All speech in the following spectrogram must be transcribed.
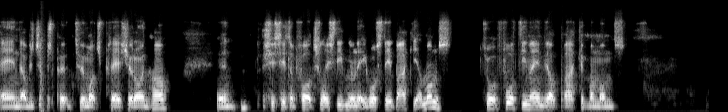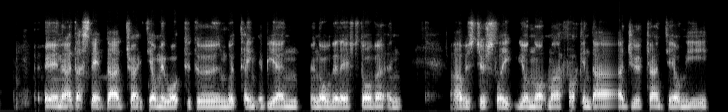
and I was just putting too much pressure on her. And she says, unfortunately, Stephen, you'll need to go stay back at your mum's. So at 14, I ended up back at my mum's and I had a stepdad try to tell me what to do and what time to be in and all the rest of it. And I was just like, You're not my fucking dad, you can't tell me.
